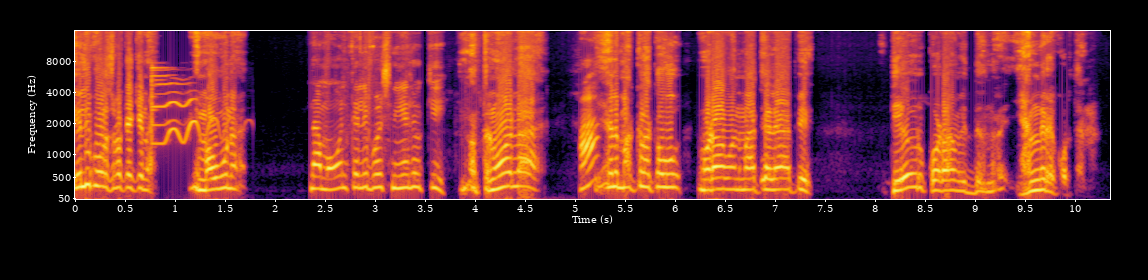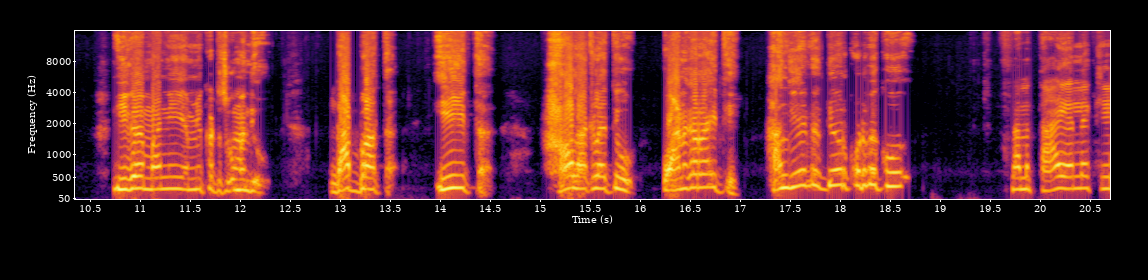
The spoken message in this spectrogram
ತಲಿ ಬೋಳ್ಸ್ಬೇಕಾಕಿನ ನಿಮ್ಮ ಅವ್ವನ. ನಮ್ಮ ಅವನ್ ತಲಿ ಬೋಳ್ಸಿ ನೀ ಎಲ್ಲಿ ಮತ್ತೆ ಮತ್ತ ನೋಡ್ಲ ಹಾ? ಎಲ್ಲಿ ಮಕ್ಕಳ ಹಾಕವು? ನೋಡ ಒಂದ್ ಮಾತು ಹೇಳಿ ಆಪಿ. ದೇವ್ರು ಕೊಡಾವ ಇದ್ದಂದ್ರ ಹೆಂಗರೆ ಕೊಡ್ತಾನ? ಈಗ ಮನಿ ಎಮ್ಮಿ ಕಟ್ಟಿಸ್ಕೊಂಬಂದಿವು ಬಂದಿವು. ಗಬ್ಬ ಆತ ಈತ ಹಾಲು ಹಾಕ್ಲತ್ತಿವು ಒಣಗಾರ ಐತಿ. ಹಂಗೇನ್ ದೇವ್ರು ಕೊಡ್ಬೇಕು? ನಮ್ಮ ತಾಯಿ ಅಲ್ಲಕ್ಕಿ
